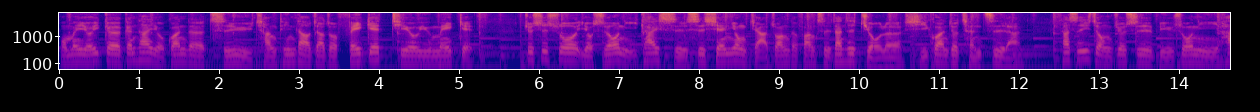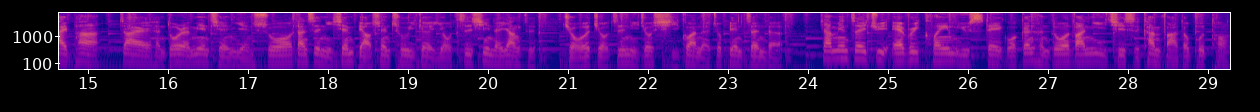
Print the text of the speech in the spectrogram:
我们有一个跟它有关的词语，常听到叫做 fake it till you make it，就是说有时候你一开始是先用假装的方式，但是久了习惯就成自然。它是一种就是比如说你害怕在很多人面前演说，但是你先表现出一个有自信的样子。久而久之，你就习惯了，就变真的。下面这一句 "Every claim you stake"，我跟很多翻译其实看法都不同。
